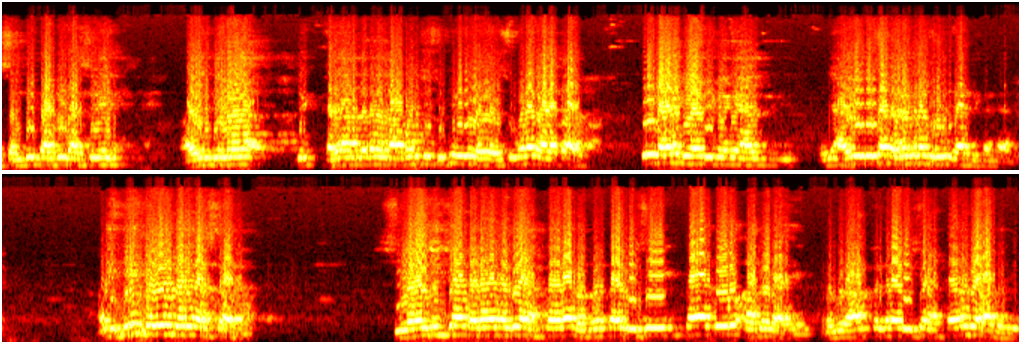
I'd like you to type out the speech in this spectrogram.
संदीप पाटील असेल अयोध्येला जे खऱ्या अर्थानं रामाची सुखी सुवर्ण राहतात ते गायक या ठिकाणी आज म्हणजे अयोध्येचा कार्यक्रम करून या ठिकाणी आले. आणि हे सगळं करत असताना शिवाजीच्या मनामध्ये असणारा भगवंताविषयीचा जो आदर आहे प्रभू रामचंद्राविषयी असणारा जो आदर आहे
